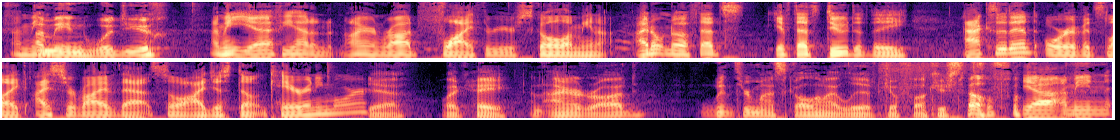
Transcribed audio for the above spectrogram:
I mean, I mean, would you? I mean, yeah, if you had an iron rod fly through your skull, I mean, I, I don't know if that's if that's due to the accident or if it's like I survived that, so I just don't care anymore. Yeah, like hey, an iron rod went through my skull and I lived. Go fuck yourself. Yeah, I mean,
